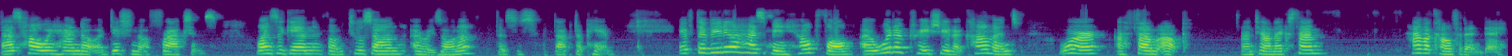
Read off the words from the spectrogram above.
that's how we handle additional fractions. Once again, from Tucson, Arizona, this is Dr. Pan. If the video has been helpful, I would appreciate a comment or a thumb up. Until next time, have a confident day.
